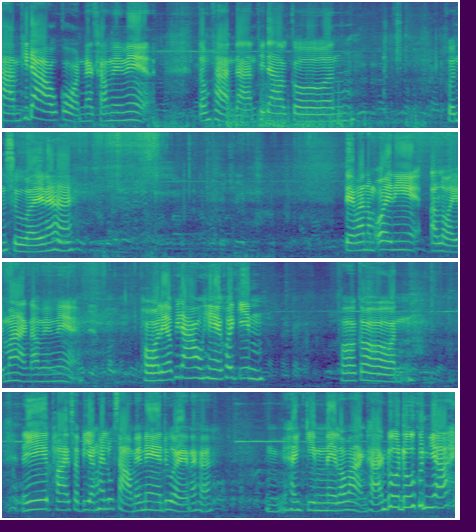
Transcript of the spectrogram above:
ด่านพี่ดาวก่อนนะคะแม่แม่ต้องผ่านด่านพี่ดาวก่อน คนสวยนะคะ แต่ว่าน้ำอ้อยนี่อร่อยมากนะแม่แม่พอแล้วพี่ดาวเฮค่อยกิน พอก่อน นี่พายสเสบียงให้ลูกสาวแม่แม่ด้วยนะคะ ให้กินในระหว่างทางดูดูคุณยาย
